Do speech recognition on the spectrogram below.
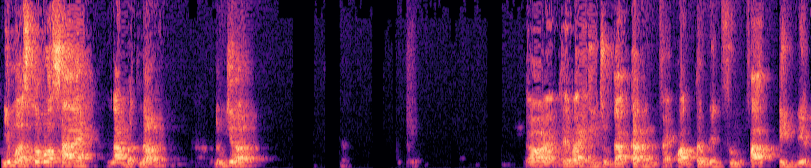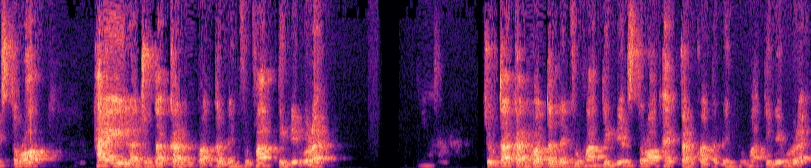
Nhưng mà stop loss sai là mất lời. Đúng chưa? Rồi, thế vậy thì chúng ta cần phải quan tâm đến phương pháp tìm điểm stop loss hay là chúng ta cần quan tâm đến phương pháp tìm điểm vào lệnh? Chúng ta cần quan tâm đến phương pháp tìm điểm stop hay cần quan tâm đến phương pháp tìm điểm của lệnh?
